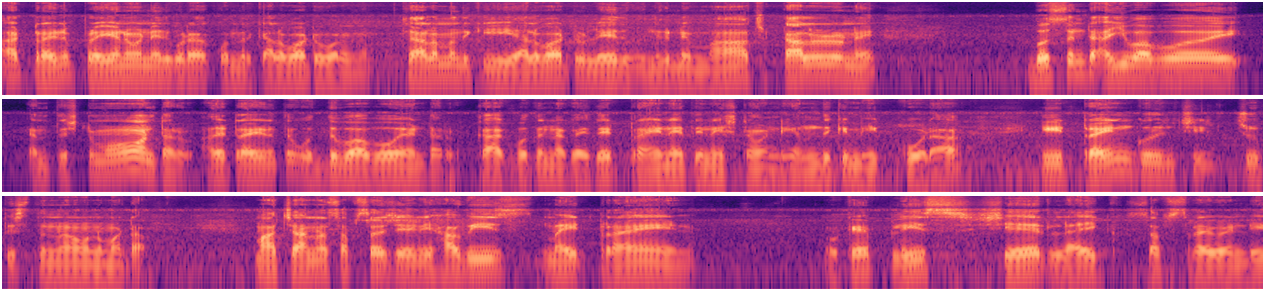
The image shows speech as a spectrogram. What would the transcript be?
ఆ ట్రైన్ ప్రయాణం అనేది కూడా కొందరికి అలవాటు వలన. చాలామందికి అలవాటు లేదు. ఎందుకంటే మా చుట్టాలలోనే బస్సు అంటే అయ్యి బాబోయ్ ఎంత ఇష్టమో అంటారు. అదే ట్రైన్ అయితే వద్దు బాబోయ్ అంటారు. కాకపోతే నాకైతే ట్రైన్ అయితేనే ఇష్టం అండి. అందుకే మీకు కూడా ఈ ట్రైన్ గురించి చూపిస్తున్నాం అన్నమాట. మా ఛానల్ సబ్స్క్రైబ్ చేయండి. How is my train okay please share like subscribe అండి.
